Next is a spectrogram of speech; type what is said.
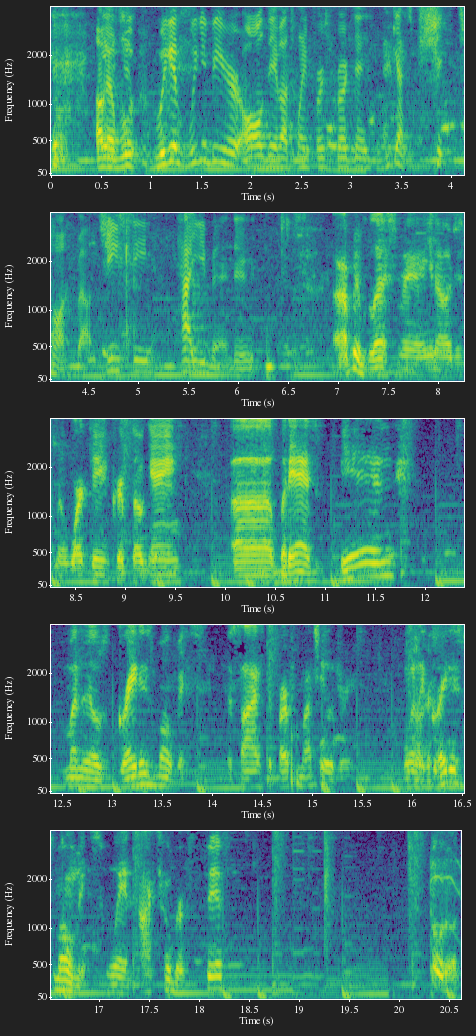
Okay, It we, just- we can we can be here all day about 21st birthday. We got some shit to talk about. GC, how you been, dude? I've been blessed, man. You know, just been working crypto game. Uh, but it has been one of those greatest moments, besides the birth of my children. One of the greatest moments when October 5th. Hold on.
